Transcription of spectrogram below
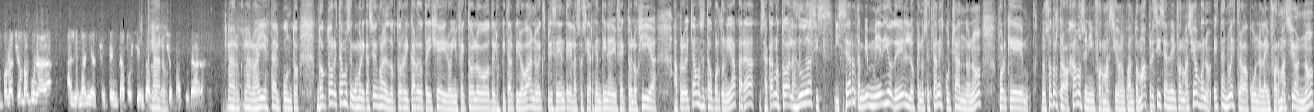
de población vacunada, Alemania el 70% de población vacunada. Claro, claro, ahí está el punto. Doctor, estamos en comunicación con el doctor Ricardo Teijeiro, infectólogo del Hospital Pirobano, expresidente de la Sociedad Argentina de Infectología. Aprovechamos esta oportunidad para sacarnos todas las dudas y, ser también medio de los que nos están escuchando, ¿no? Porque nosotros trabajamos en información. Cuanto más precisa es la información, bueno, esta es nuestra vacuna, la información, ¿no?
